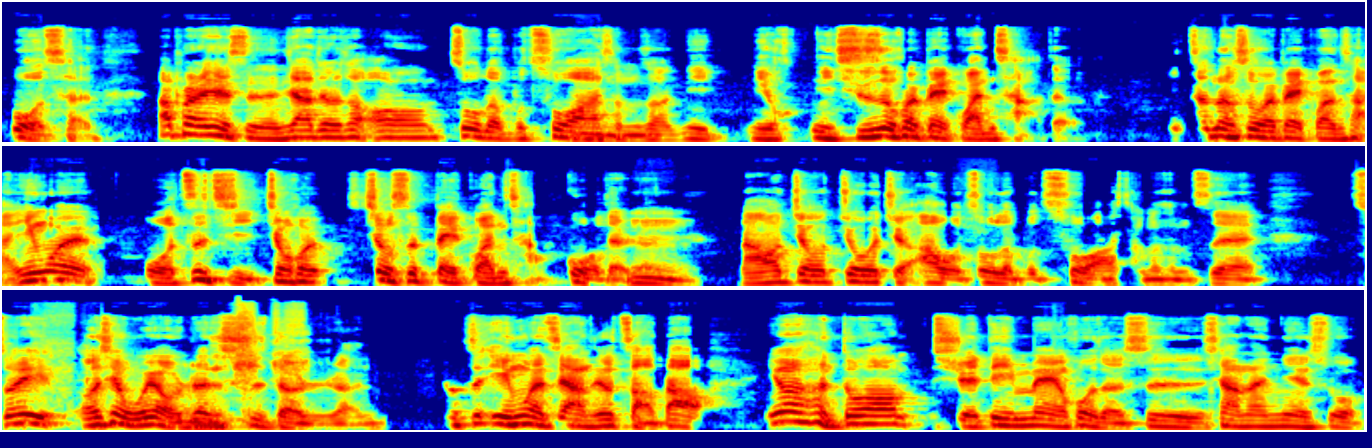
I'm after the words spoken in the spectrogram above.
过程。那 practice 人家就说哦，做的不错啊，什么时候？你你你其实会被观察的，你真的是会被观察，因为我自己就会就是被观察过的人，嗯、然后就就会觉得啊，我做的不错啊，什么什么之类。所以，而且我有认识的人，嗯、就是因为这样就找到，因为很多学弟妹或者是像在念书，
